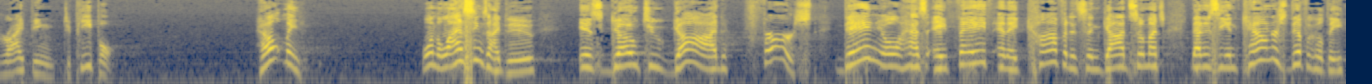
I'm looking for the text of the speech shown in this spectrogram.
griping to people. Help me. One of the last things I do is go to God first. Daniel has a faith and a confidence in God so much that as he encounters difficulty,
